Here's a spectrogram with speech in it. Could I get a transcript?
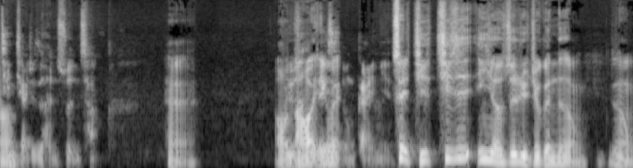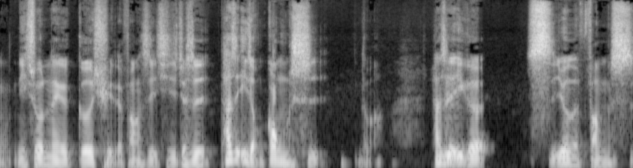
听起来就是很顺畅，嗯。哦，然后因为概念，所以其实其实英雄之旅就跟那种那种你说的那个歌曲的方式，其实就是它是一种公式，你知道吗？它是一个使用的方式，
